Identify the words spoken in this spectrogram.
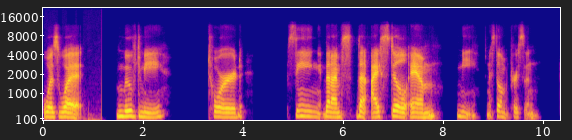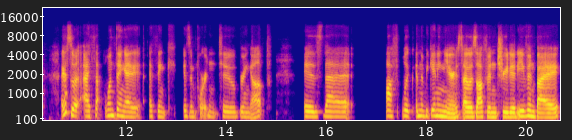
was what moved me toward seeing that I'm that I still am me and I still am a person. I guess what I thought one thing I I think is important to bring up is that off like in the beginning years I was often treated even by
